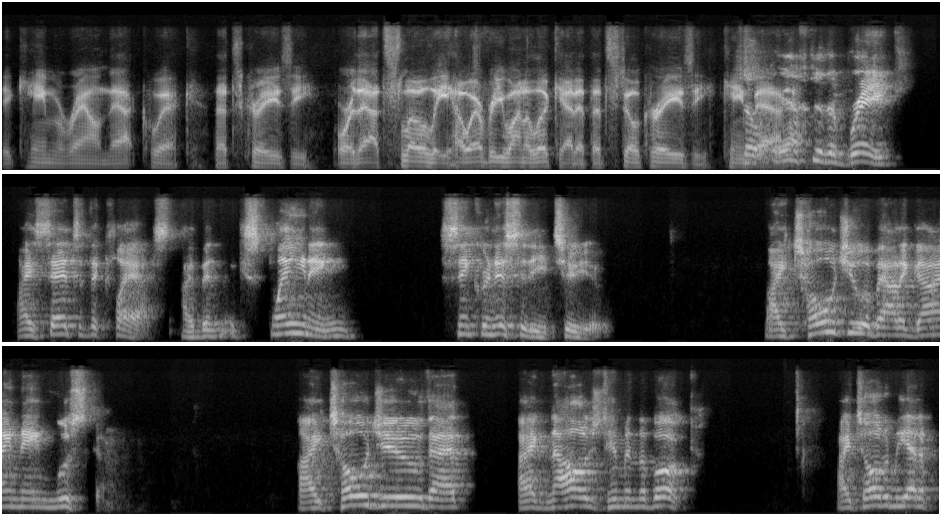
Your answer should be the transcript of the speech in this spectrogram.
It came around that quick. That's crazy. Or that slowly, however you want to look at it. That's still crazy. Came so back. after the break, I said to the class, I've been explaining synchronicity to you. I told you about a guy named Muska. I told you that I acknowledged him in the book. I told him he had a,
